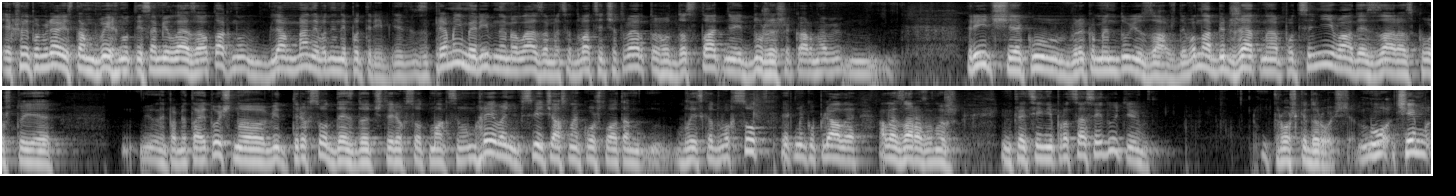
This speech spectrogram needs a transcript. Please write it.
Якщо не помиляюсь, там вигнуті самі леза отак, ну для мене вони не потрібні. З прямими рівними лезами це 24-го достатньо і дуже шикарна річ, яку рекомендую завжди. Вона бюджетна по ціні, вона десь зараз коштує, не пам'ятаю точно, від 300 десь до 400 максимум гривень. В свій час вона коштувала там близько 200, як ми купляли, але зараз воно ж інфляційні процеси йдуть і трошки дорожче. Ну, чим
